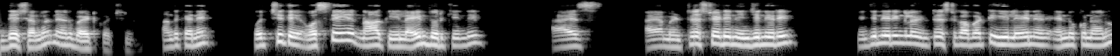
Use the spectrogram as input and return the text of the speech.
ఉద్దేశంలో నేను బయటకు వచ్చిన. అందుకనే వచ్చితే వస్తే నాకు ఈ లైన్ దొరికింది. As I'm interested in engineering. ఇంజనీరింగ్లో ఇంట్రెస్ట్ కాబట్టి ఈ లైన్ ఎన్నుకున్నాను.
